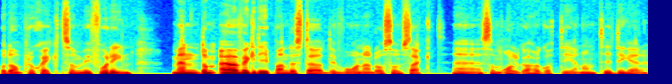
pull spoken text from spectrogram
på de projekt som vi får in. Men de övergripande stödnivåerna då som sagt, som Olga har gått igenom tidigare.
